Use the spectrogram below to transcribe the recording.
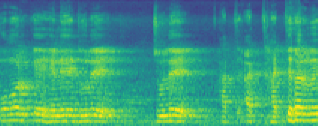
কোমরকে হেলে দুলে চুলে হাঁটতে পারবে?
